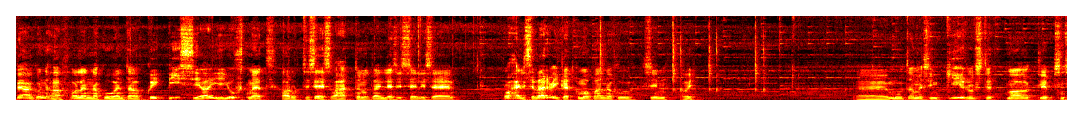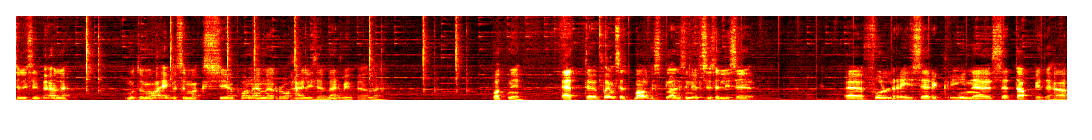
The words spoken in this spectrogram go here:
peaaegu näha, olen nagu enda kõik PCI juhtmed arvuti sees vahetanud välja siis sellise rohelise värviga, et kui ma panen nagu siin, oih. Äh, muudame siin kiirust, et ma kleepsin selle siia peale. muudame aeglasemaks ja paneme rohelise värvi peale. vot nii, et põhimõtteliselt ma alguses plaanisin üldse sellise full Razer Green setup'i teha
